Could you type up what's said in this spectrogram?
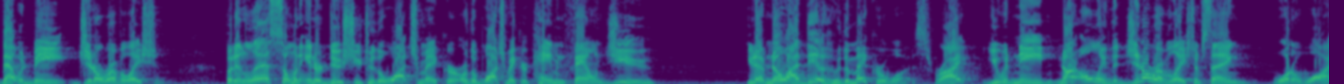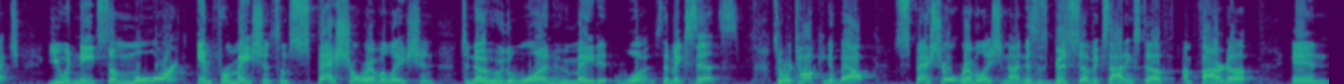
that would be general revelation. But unless someone introduced you to the watchmaker or the watchmaker came and found you, you'd have no idea who the maker was, right? You would need not only the general revelation of saying, what a watch, you would need some more information, some special revelation to know who the one who made it was. That makes sense? So we're talking about special revelation night. And this is good stuff, exciting stuff. I'm fired up, and,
